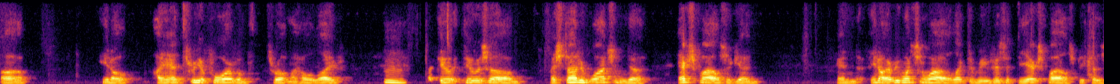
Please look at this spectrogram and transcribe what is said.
uh, you know, I had three or four of them throughout my whole life. Mm, But there, there was um, I started watching the X Files again, and you know, every once in a while, I like to revisit the X Files because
